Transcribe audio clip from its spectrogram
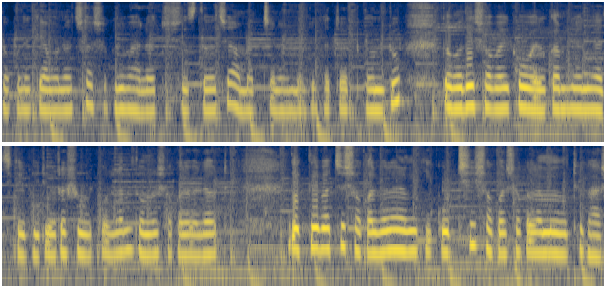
সকলে কেমন আছো? আশা করি ভালো আছো, সুস্থ আছো। আমার চ্যানেল মল্লিকা ডট টু তোমাদের সবাইকে ওয়েলকাম জানিয়ে আজকের ভিডিওটা শুরু করলাম। তোমরা সকালবেলা উঠে দেখতেই পাচ্ছ সকালবেলা আমি কি করছি? সকাল সকাল আমি উঠে ঘাস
